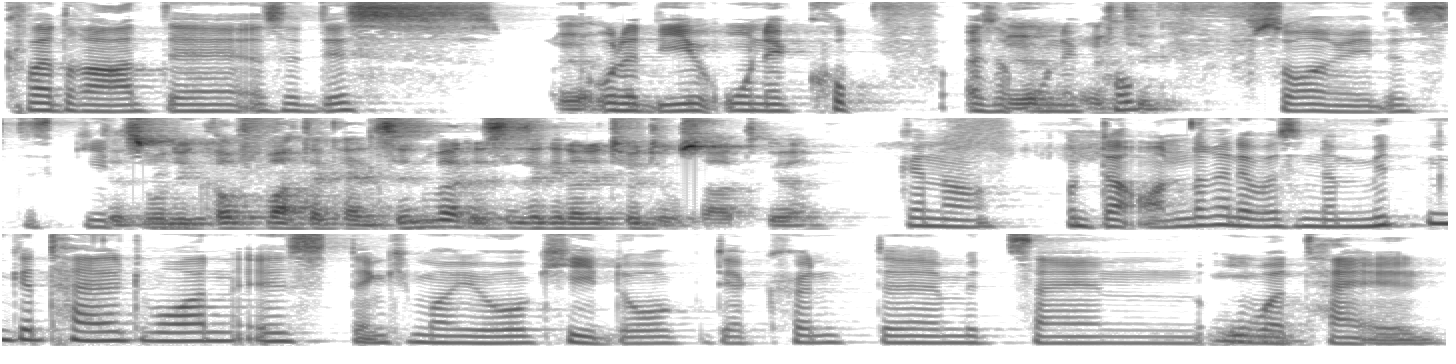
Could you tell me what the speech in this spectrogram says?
Quadrate? Also das, oder die ohne Kopf, also ohne richtig. Kopf, sorry, das, das geht Das ohne Kopf macht ja keinen Sinn, weil das ist ja genau die Tötungsart, gell? Genau. Und der andere, der was in der Mitte geteilt worden ist, denke ich mal, ja, okay, da, der könnte mit seinem mhm. Oberteil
